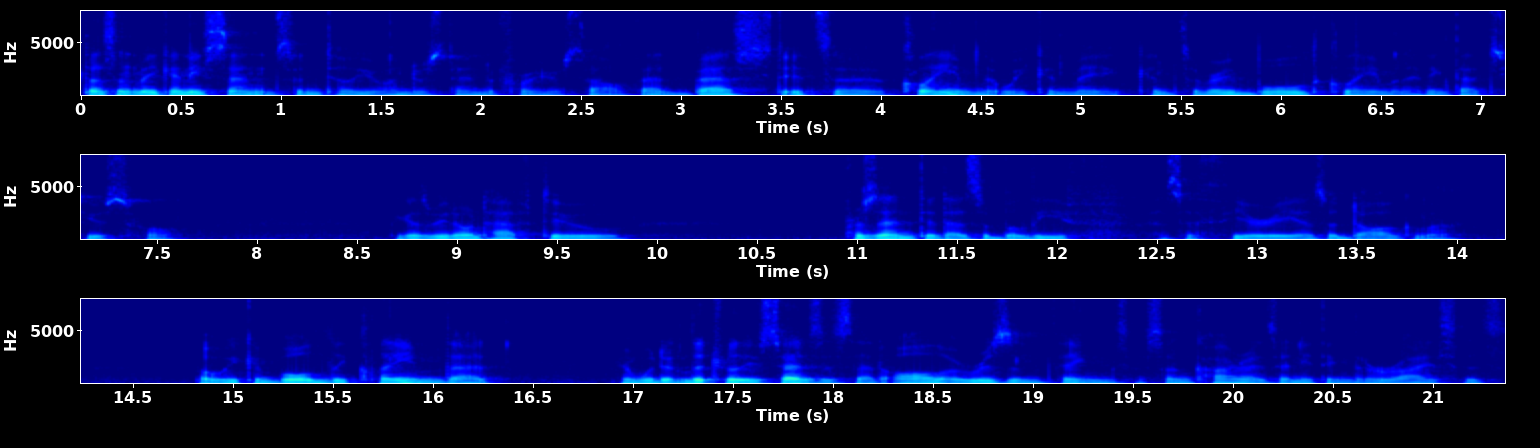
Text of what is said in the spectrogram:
doesn't make any sense until you understand it for yourself. At best, it's a claim that we can make, and it's a very bold claim, and I think that's useful. Because we don't have to present it as a belief, as a theory, as a dogma, but we can boldly claim that, and what it literally says is that all arisen things, sankhara is anything that arises,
